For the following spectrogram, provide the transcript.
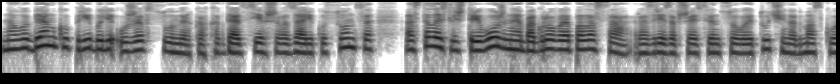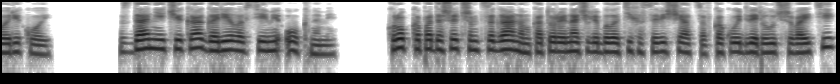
На Лубянку прибыли уже в сумерках, когда от севшего за реку солнца осталась лишь тревожная багровая полоса, разрезавшая свинцовые тучи над Москвой-рекой. Здание ЧК горело всеми окнами. Кропко подошедшим цыганам, которые начали было тихо совещаться, в какую дверь лучше войти,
